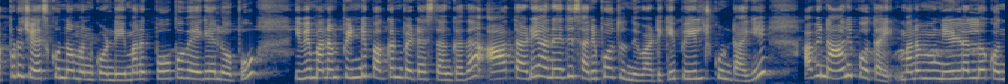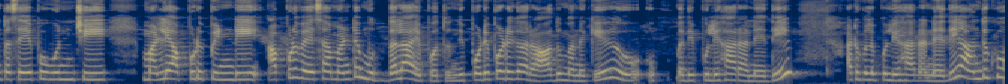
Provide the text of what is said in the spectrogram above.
అప్పుడు చేసుకున్నాం అనుకోండి మనకు పోపు వేగేలోపు ఇవి మనం పిండి పక్కన పెట్టేస్తాం కదా ఆ తడి అనేది సరిపోతుంది వాటికి పీల్చుకుంటాయి. అవి నానిపోతాయి. మనం నీళ్ళల్లో కొంతసేపు ఉంచి మళ్ళీ అప్పుడు పిండి అప్పుడు వేసామంటే ముద్దలా అయిపోతుంది. పొడి పొడిగా రాదు మనకి అది పులిహార అనేది. అటుకుల పులిహార అనేది అందుకు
